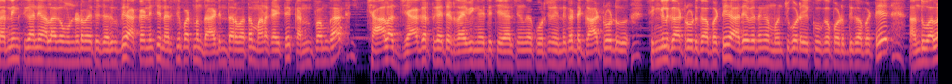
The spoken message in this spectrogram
టర్నింగ్స్ కానీ అలాగ ఉండడం అయితే జరుగుతుంది అక్కడి నుంచి నర్సీపట్నం దాటిన తర్వాత మనకైతే కన్ఫామ్గా చాలా జాగ్రత్తగా అయితే డ్రైవింగ్ అయితే చేయాల్సిందిగా కోరుచున్నాను. ఎందుకంటే ghat road single ghat road కాబట్టి అదే విధంగా మంచు కూడా ఎక్కువగా పడుద్ది కాబట్టి అందువల్ల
